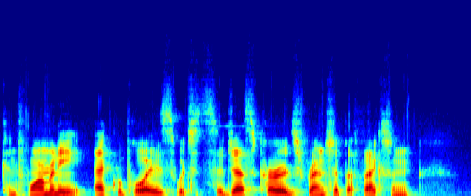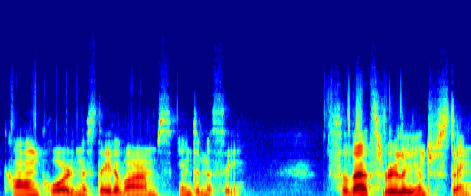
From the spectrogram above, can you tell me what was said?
conformity, equipoise, which suggests courage, friendship, affection, concord in a state of arms, intimacy. So that's really interesting.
